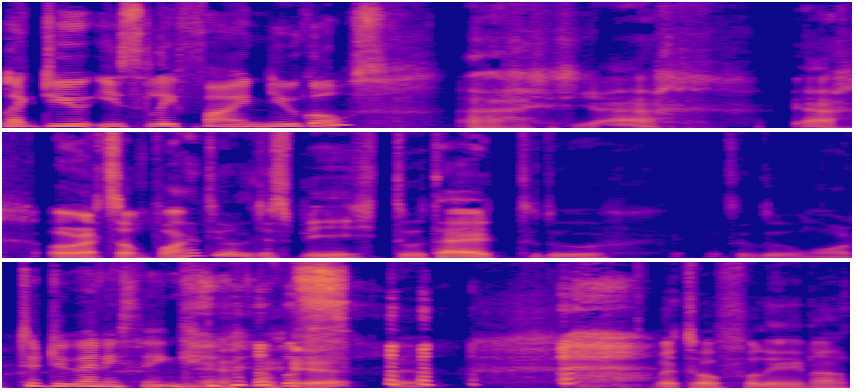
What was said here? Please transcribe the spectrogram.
Like do you easily find new goals? Uh, yeah, yeah. Or at some point, you'll just be too tired to do to do more. To do anything yeah, yeah. But hopefully not.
